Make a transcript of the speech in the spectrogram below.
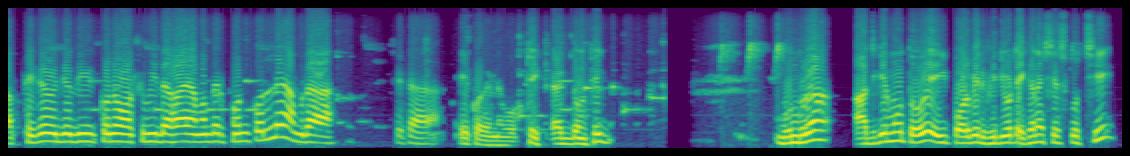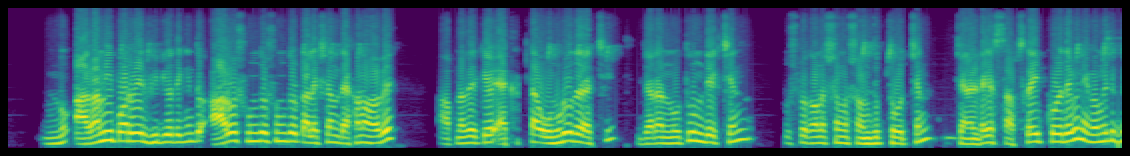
তার থেকেও যদি কোনো অসুবিধা হয় আমাদের ফোন করলে আমরা সেটা এ করে নেব। ঠিক একদম ঠিক। বন্ধুরা আজকের মতো এই পর্বের ভিডিওটা এখানে শেষ করছি। আগামী পর্বের ভিডিওতে কিন্তু আরও সুন্দর সুন্দর কালেকশন দেখানো হবে। আপনাদেরকে একটা অনুরোধ রাখছি, যারা নতুন দেখছেন পুষ্পকর্ণের সঙ্গে সংযুক্ত হচ্ছেন, চ্যানেলটাকে সাবস্ক্রাইব করে দেবেন এবং একটি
